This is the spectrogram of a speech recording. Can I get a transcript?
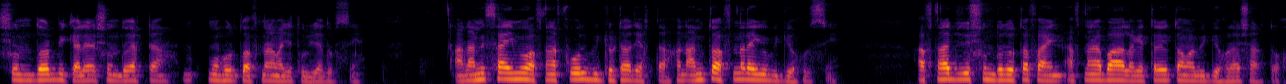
সুন্দর বিকালের সুন্দর একটা মুহূর্ত আপনার মাঝে তুলিয়া ধরছে। আর আমি চাইমিও আপনারা ফুল ভিডিওটা দেখতা, কারণ আমি তো আপনার লাগেও ভিডিও করছি। আপনারা যদি সৌন্দর্যতা পাইন, আপনারা ভালো লাগে তাহলে তো আমার ভিডিও করা সার্থক।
